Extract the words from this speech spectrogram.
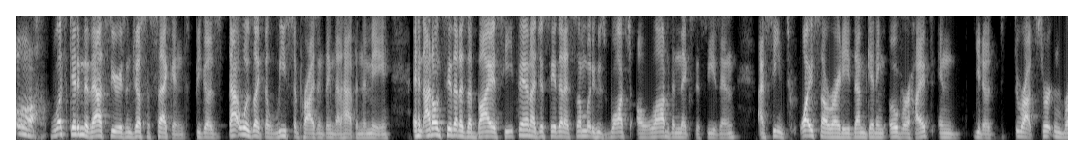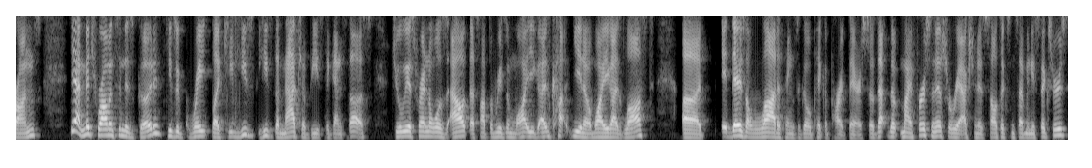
Oh, let's get into that series in just a second because that was like the least surprising thing that happened to me. And I don't say that as a biased Heat fan. I just say that as somebody who's watched a lot of the Knicks this season. I've seen twice already them getting overhyped and you know throughout certain runs yeah, Mitch Robinson is good. He's a great like he's he's the matchup beast against us. Julius Randle is out. That's not the reason why you guys got you know why you guys lost. Uh, it, there's a lot of things to go pick apart there. So that the, my first initial reaction is Celtics and 76ers.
